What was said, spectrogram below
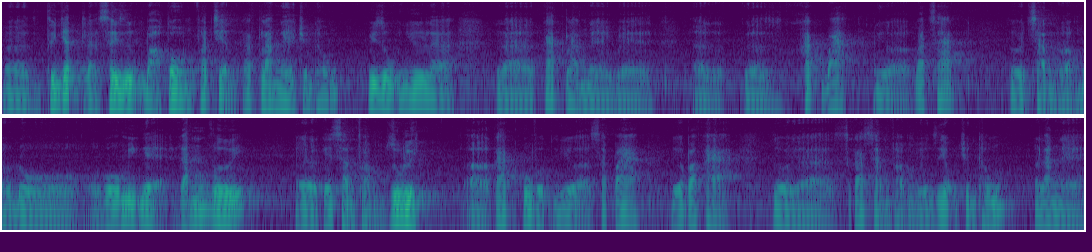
Ờ, thứ nhất là xây dựng bảo tồn phát triển các làng nghề truyền thống, ví dụ như là là các làng nghề về ờ, ờ, khắc bạc như ở Bát Sát, rồi sản phẩm đồ gỗ mỹ nghệ gắn với cái sản phẩm du lịch ở các khu vực như ở Sapa, như ở Bắc Hà, rồi các sản phẩm về rượu truyền thống làng nghề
